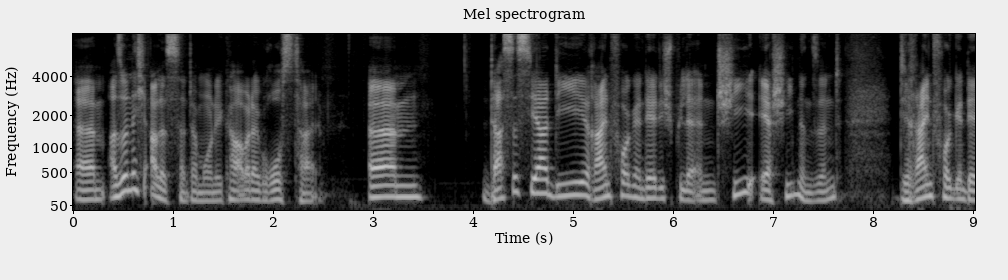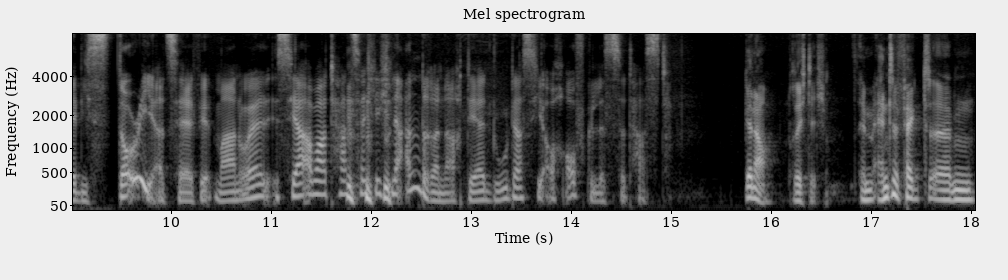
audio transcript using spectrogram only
Ähm, also nicht alles Santa Monica, aber der Großteil. Ähm, das ist ja die Reihenfolge, in der die Spiele erschienen sind. Die Reihenfolge, in der die Story erzählt wird, Manuel, ist ja aber tatsächlich eine andere, nach der du das hier auch aufgelistet hast. Genau, richtig. Im Endeffekt, ähm,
